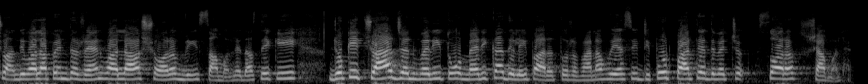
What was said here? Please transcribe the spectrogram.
ਚਾਂਦੀਵਾਲਾ ਪਿੰਡ ਦਾ ਰਹਿਣ ਵਾਲਾ ਸ਼ੌਰਵ ਵੀ ਸ਼ਾਮਲ ਹੈ ਦੱਸਦੇ ਕਿ ਜੋ ਕਿ 4 ਜਨਵਰੀ ਤੋਂ ਅਮਰੀਕਾ ਦੇ ਲਈ ਭਾਰਤ ਤੋਂ ਰਵਾਨਾ ਹੋਇਆ ਸੀ ਡਿਪੋਰਟ ਪਾਰਟੀਆਂ ਦੇ ਵਿੱਚ ਸੌਰਵ ਸ਼ਾਮਲ ਹੈ।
